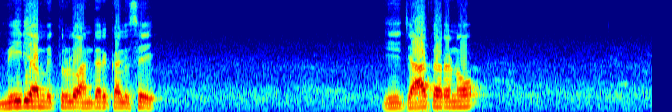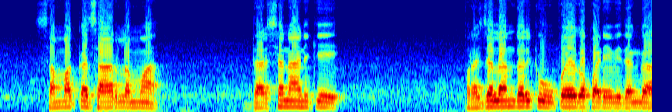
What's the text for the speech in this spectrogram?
మీడియా మిత్రులు అందరు కలిసి ఈ జాతరను సమ్మక్క సారలమ్మ దర్శనానికి ప్రజలందరికీ ఉపయోగపడే విధంగా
